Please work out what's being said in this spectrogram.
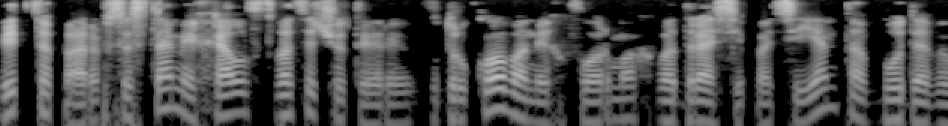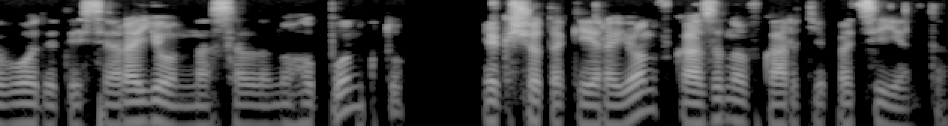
Відтепер в системі Health24 в друкованих формах в адресі пацієнта буде виводитися район населеного пункту, якщо такий район вказано в карті пацієнта.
